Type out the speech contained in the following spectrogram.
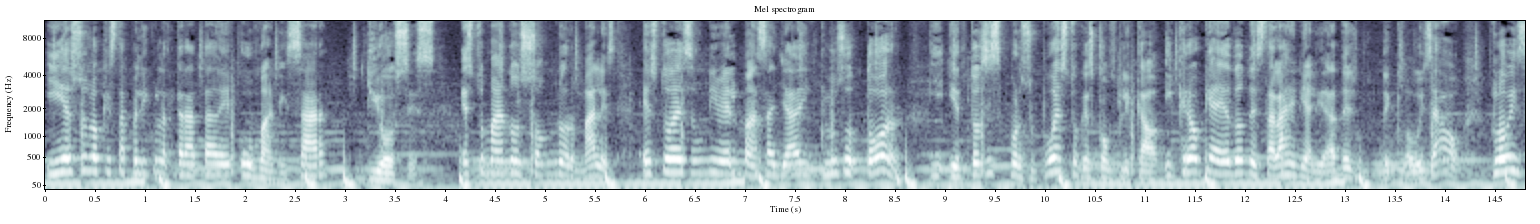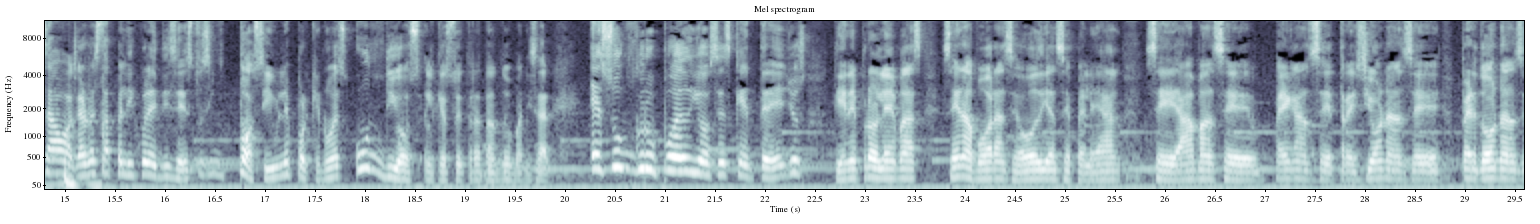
Y eso es lo que esta película trata de humanizar dioses. Estos manos son normales. Esto es un nivel más allá de incluso Thor. Y, entonces, por supuesto que es complicado. Y creo que ahí es donde está la genialidad de, de Chloe Zhao. Chloe Zhao agarra esta película y dice: Esto es imposible porque no es un dios el que estoy tratando de humanizar. Es un grupo de dioses que entre ellos tienen problemas, se enamoran, se odian, se pelean, se aman, se pegan, se traicionan, se perdonan.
